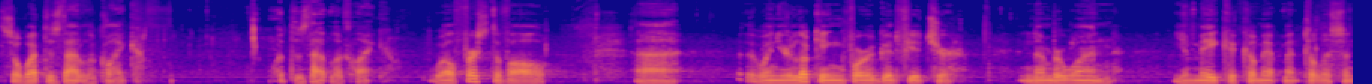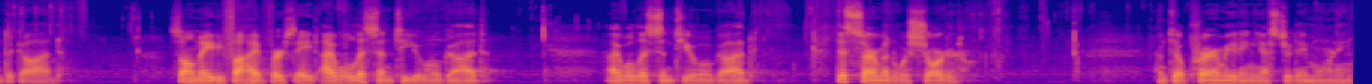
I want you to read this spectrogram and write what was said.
So, what does that look like? What does that look like? Well, first of all, uh, when you're looking for a good future, number one, you make a commitment to listen to God. Psalm 85, verse 8 I will listen to you, O God. I will listen to you, O God. This sermon was shorter until prayer meeting yesterday morning.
